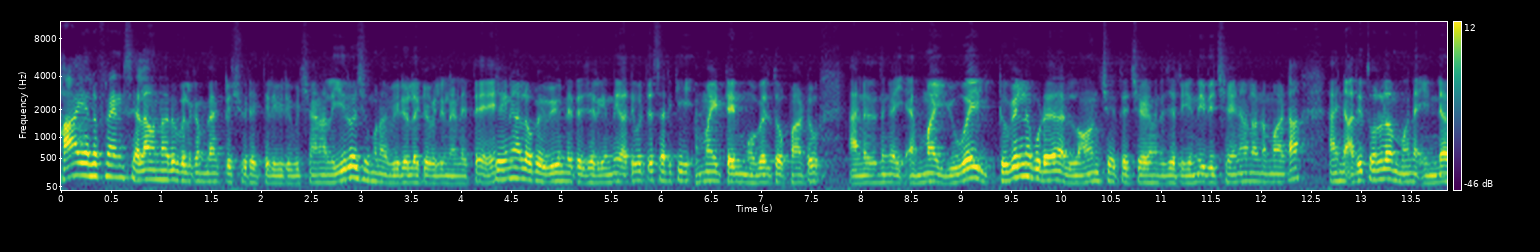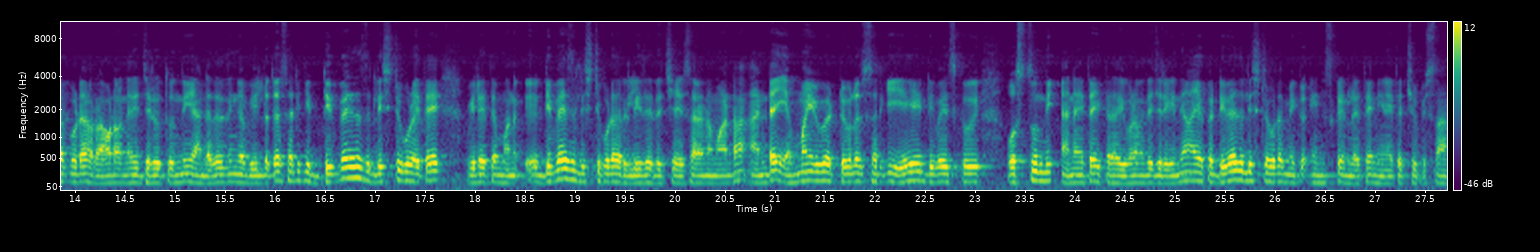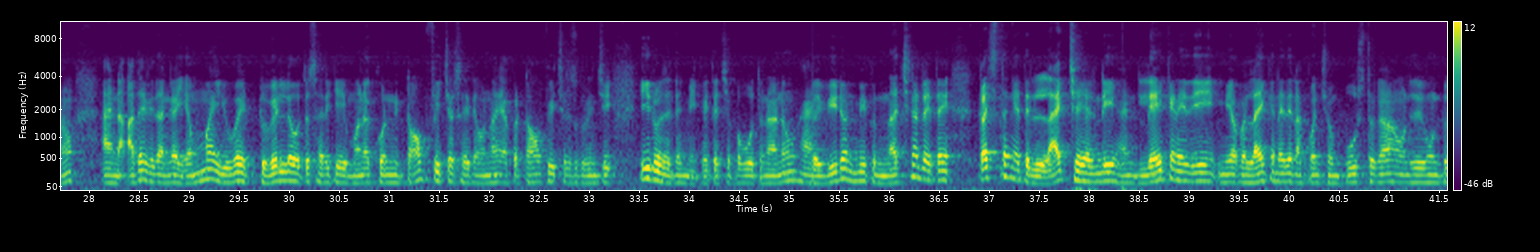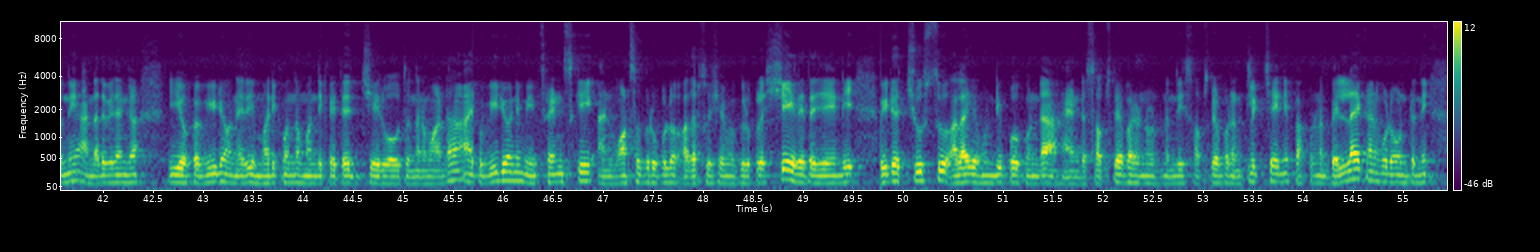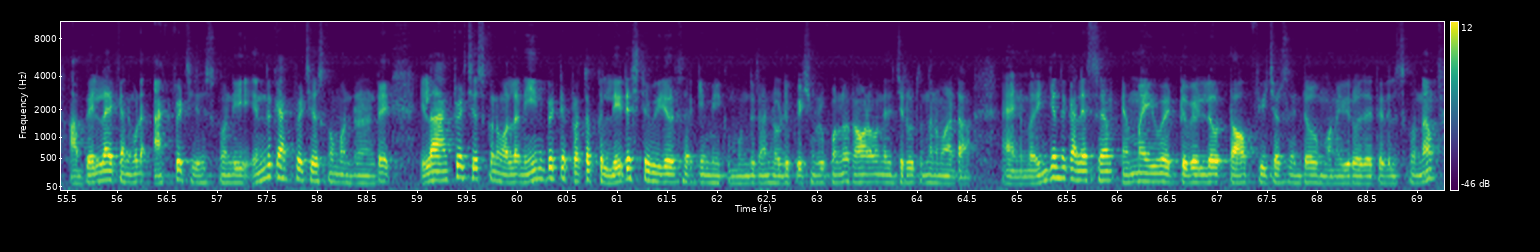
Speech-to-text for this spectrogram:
Hi hello friends ఎలా ఉన్నారు? Welcome back to Shoedeck Telugu YouTube channel ఈ రోజు మన వీడియోలోకి వెళ్ళినట్లయితే చైనాలో ఒక ఈవెంట్ అయితే జరిగింది. అది వచ్చేసరికి ఎంఐ టెన్ మొబైల్తో పాటు అండ్ అదేవిధంగా ఎంఐ యుఐ ట్వెల్వ్ను కూడా లాంచ్ అయితే చేయడం అయితే జరిగింది. ఇది చైనాలో అన్నమాట. అండ్ అది త్వరలో మన ఇండియా కూడా రావడం అనేది జరుగుతుంది. అండ్ అదేవిధంగా వీళ్ళు వచ్చేసరికి డివైజెస్ లిస్ట్ కూడా అయితే వీళ్ళైతే మన డివైస్ లిస్ట్ కూడా రిలీజ్ అయితే చేశారనమాట అంటే ఎంఐ యుఐ ట్వెల్వ్ వచ్చేసరికి ఏ డివైస్కి వస్తుంది అని అయితే ఇక్కడ ఇవ్వడం అయితే జరిగింది. ఆ యొక్క డివైస్ లిస్ట్ కూడా మీకు ఇన్ స్క్రీన్లో అయితే నేనైతే చూపిస్తాను. అండ్ అదేవిధంగా ఎంఐ యుఐ ట్వెల్వ్లో వచ్చేసరికి మనకు కొన్ని టాప్ ఫీచర్స్ అయితే ఉన్నాయి. ఆ టాప్ ఫీచర్స్ గురించి ఈ రోజు అయితే మీకైతే చెప్పబోతున్నాను. అండ్ వీడియోని మీకు నచ్చినట్లయితే ఖచ్చితంగా అయితే లైక్ చేయండి. అండ్ లైక్ అనేది మీ యొక్క లైక్ అనేది నాకు కొంచెం బూస్ట్గా ఉంటుంది. అండ్ అదేవిధంగా ఈ యొక్క వీడియో అనేది మరికొంతమందికి అయితే చేరువవుతుంది అనమాట ఆ యొక్క వీడియోని మీ ఫ్రెండ్స్కి అండ్ వాట్సాప్ గ్రూపులో అదర్ సోషల్ మీడియా గ్రూపులో షేర్ అయితే చేయండి. వీడియో చూస్తూ అలాగే ఉండిపోకుండా అండ్ సబ్స్క్రైబర్ అని ఉంటుంది. సబ్స్క్రైబర్ అని క్లిక్ చేయండి. పక్కన బెల్ ఐకాన్ కూడా ఉంటుంది. ఆ బెల్ ఐకాన్ కూడా యాక్టివేట్ చేసుకోండి ఎందుకు యాక్టివేట్ చేసుకోమంటున్నానంటే ఇలా యాక్టివేట్ చేసుకోవడం వల్ల నేను పెట్టే ప్రతి ఒక్క లేటెస్ట్ వీడియోస్ సరికి మీకు ముందుగా నోటిఫికేషన్ రూపంలో రావడం అనేది జరుగుతుందన్నమాట. అండ్ మరి ఇంకెందుకు ఆలస్యం? ఎంఐయుఐ ట్వెల్వ్లో టాప్ ఫీచర్స్ ఏంటో మనం ఈరోజు అయితే తెలుసుకుందాం.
